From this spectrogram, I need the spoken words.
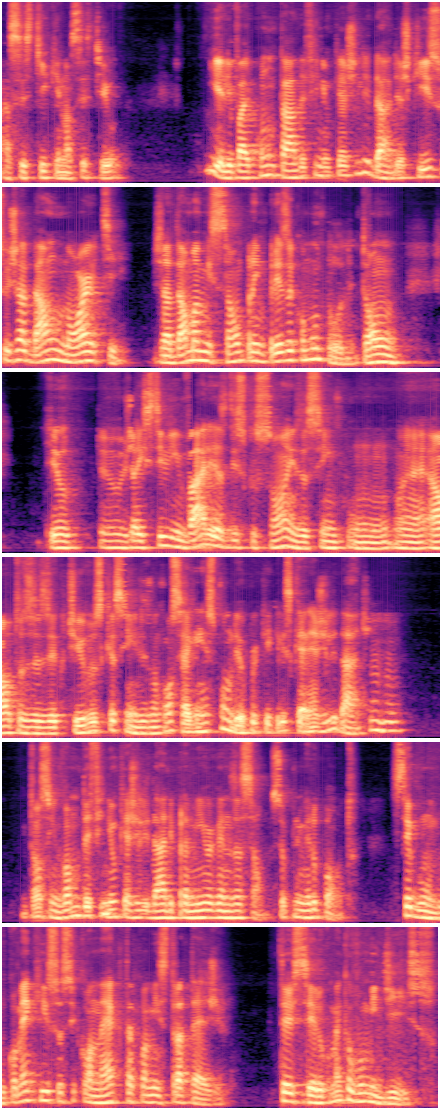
assistir quem não assistiu e ele vai contar, definir o que é agilidade. Acho que isso já dá um norte, já dá uma missão para a empresa como um todo. Então, eu, eu já estive em várias discussões assim com é, altos executivos que assim eles não conseguem responder o porquê que eles querem agilidade. Uhum. Então, assim, vamos definir o que é agilidade para minha organização. Esse é o primeiro ponto. Segundo, como é que isso se conecta com a minha estratégia? Terceiro, como é que eu vou medir isso?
